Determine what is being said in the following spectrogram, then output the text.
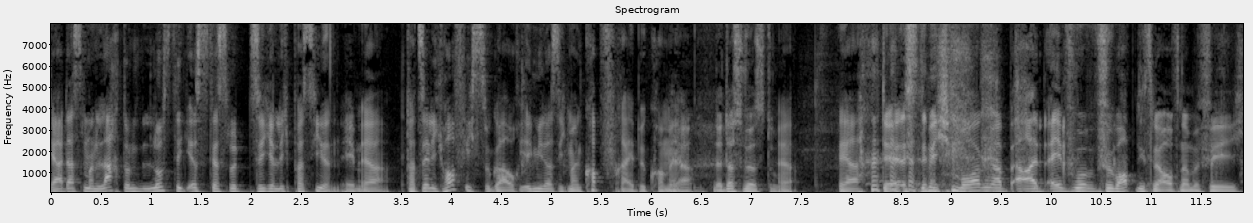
Ja, dass man lacht und lustig ist, das wird sicherlich passieren. Eben. Ja, tatsächlich hoffe ich sogar auch irgendwie, dass ich meinen Kopf frei bekomme. ja, das wirst du. Ja. Ja. Der ist nämlich morgen ab halb elf Uhr für überhaupt nichts mehr aufnahmefähig.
